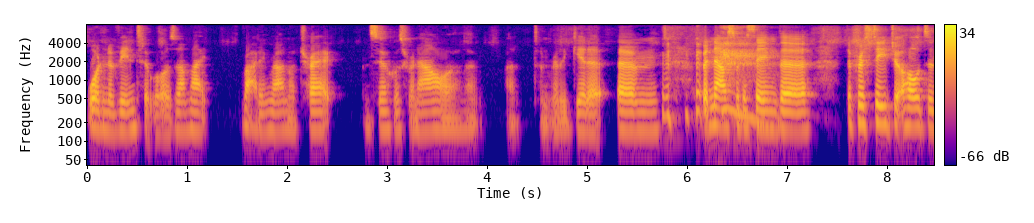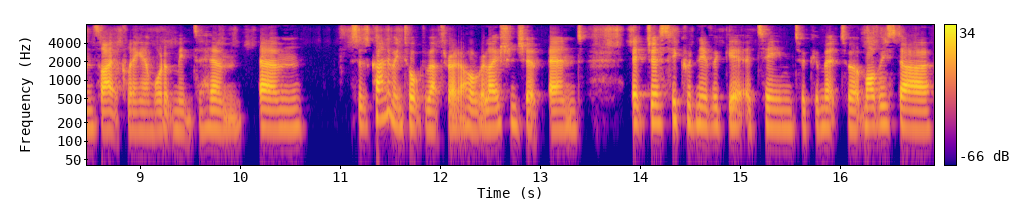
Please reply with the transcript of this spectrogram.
what an event it was. I'm like riding around a track in circles for an hour. Like, I didn't really get it. Um, but now sort of seeing the the prestige it holds in cycling and what it meant to him. Um, so it's kind of been talked about throughout our whole relationship, and it just he could never get a team to commit to it. Movistar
